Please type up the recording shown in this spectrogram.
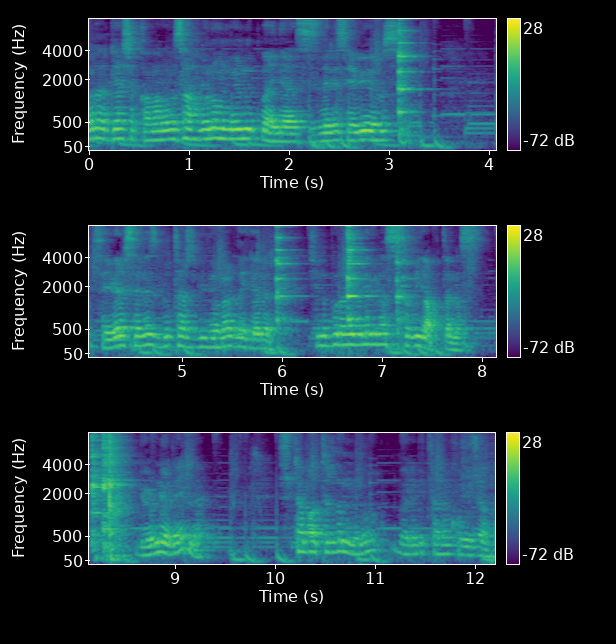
Bu arada gerçekten kanalımıza abone olmayı unutmayın ya. Sizleri seviyoruz. Severseniz bu tarz videolar da gelir. Şimdi buraya böyle biraz sıvı yaptınız. Görünüyor değil mi? Süte batırdım bunu. Böyle bir tane koyacağım.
